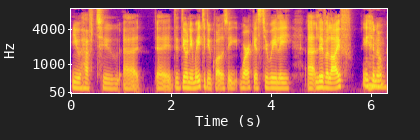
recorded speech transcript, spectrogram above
you have to uh, uh, the, the only way to do quality work is to really uh, live a life you mm. know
